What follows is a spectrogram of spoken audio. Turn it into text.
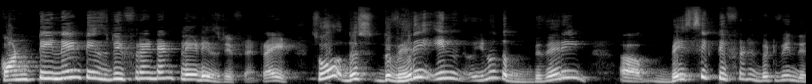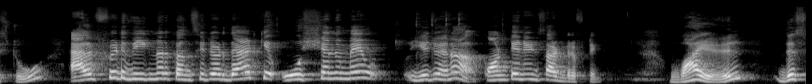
continent is different and plate is different right? So this the very in you know the very uh, basic difference between these two alfred wegener considered that ke ocean mein ye jo hai na continents are drifting. While this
